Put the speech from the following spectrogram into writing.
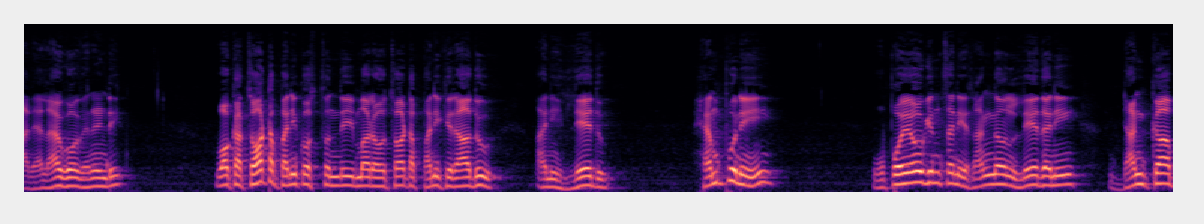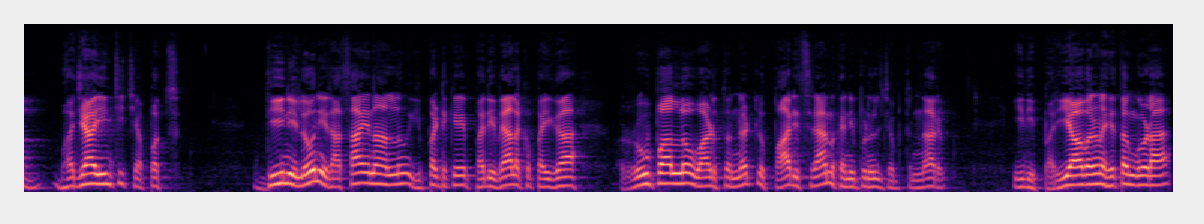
అది ఎలాగో వినండి. ఒక చోట పనికొస్తుంది మరో చోట పనికి రాదు అని లేదు. హెంపుని ఉపయోగించని రంగం లేదని డంకా బజాయించి చెప్పచ్చు. దీనిలోని రసాయనాలను ఇప్పటికే పదివేలకు పైగా రూపాల్లో వాడుతున్నట్లు పారిశ్రామిక నిపుణులు చెబుతున్నారు. ఇది పర్యావరణ హితం కూడా.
